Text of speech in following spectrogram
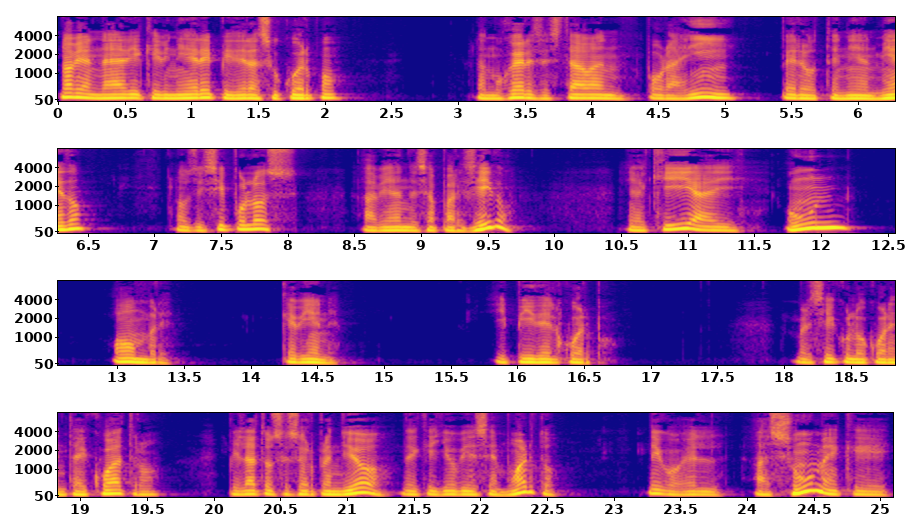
No había nadie que viniera y pidiera su cuerpo. Las mujeres estaban por ahí, pero tenían miedo. Los discípulos habían desaparecido. Y aquí hay un hombre que viene y pide el cuerpo. Versículo 44. Pilato se sorprendió de que yo hubiese muerto. Digo, él asume que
